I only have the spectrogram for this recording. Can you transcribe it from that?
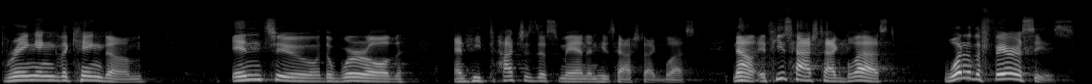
bringing the kingdom into the world and he touches this man and he's hashtag blessed. Now, if he's hashtag blessed, what are the Pharisees?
